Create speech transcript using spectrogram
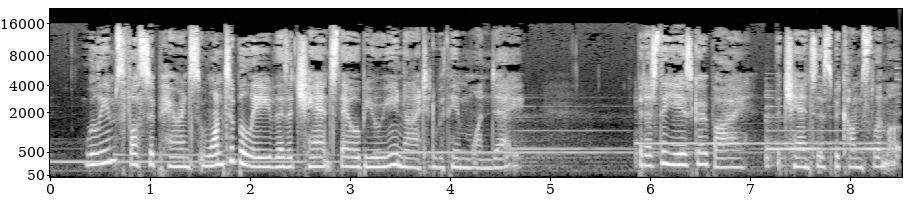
William's foster parents want to believe there's a chance they will be reunited with him one day. But as the years go by, the chances become slimmer.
